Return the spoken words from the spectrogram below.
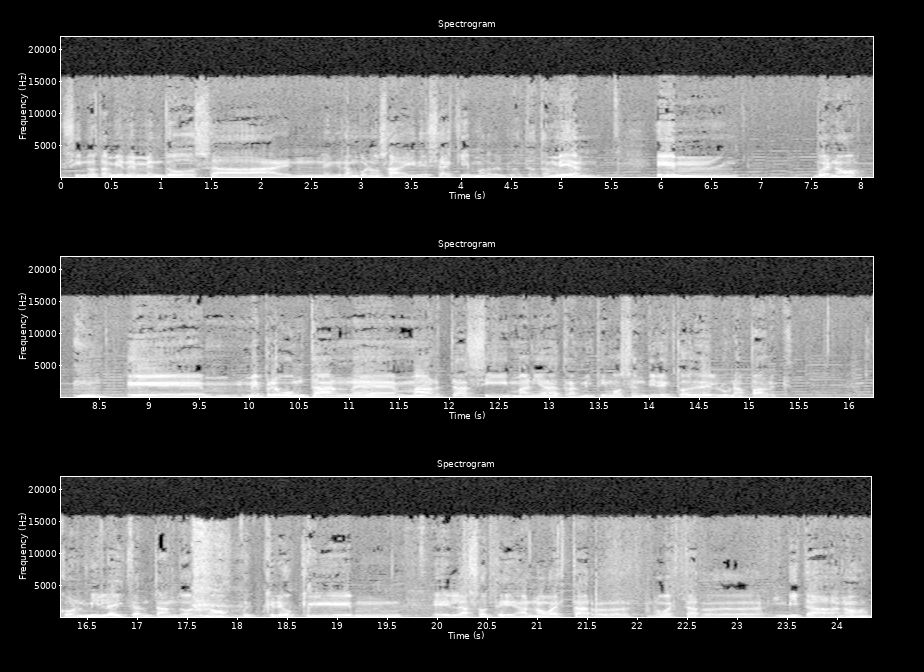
sino también en Mendoza, en el Gran Buenos Aires, aquí en Mar del Plata también. Em, bueno, eh, me preguntan, eh, Marta, si mañana transmitimos en directo desde el Luna Park con Miley cantando. No, creo que mm, eh, la azotea no va a estar, no va a estar eh, invitada, ¿no?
